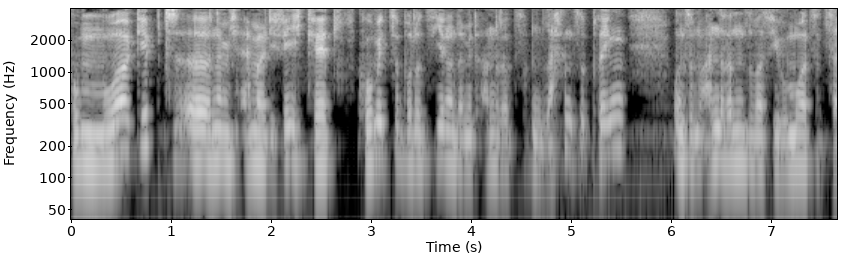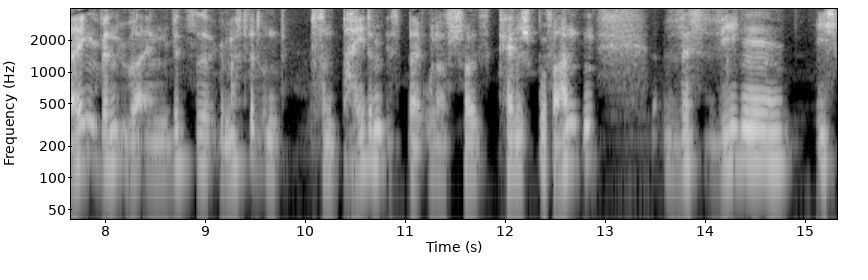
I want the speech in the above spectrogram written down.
Humor gibt, äh, nämlich einmal die Fähigkeit, Komik zu produzieren und damit andere zum Lachen zu bringen und zum anderen sowas wie Humor zu zeigen, wenn über einen Witze gemacht wird und von beidem ist bei Olaf Scholz keine Spur vorhanden, weswegen ich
